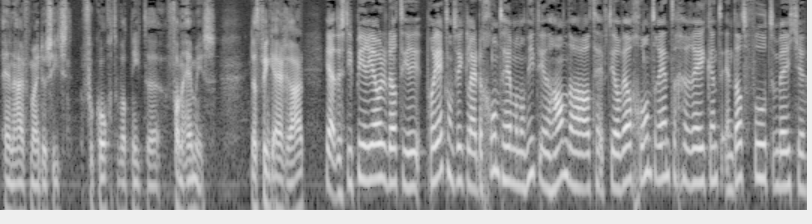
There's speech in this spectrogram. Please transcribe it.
En hij heeft mij dus iets verkocht wat niet uh, van hem is. Dat vind ik erg raar. Ja, dus die periode dat die projectontwikkelaar de grond helemaal nog niet in handen had, heeft hij al wel grondrente gerekend. En dat voelt een beetje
